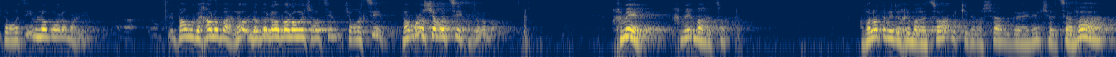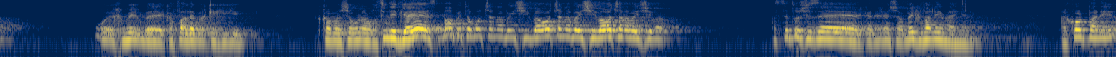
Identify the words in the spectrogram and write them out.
אתם רוצים לא בא לא בא. פעם הוא בכלל לא בא, לא, לא, לא בא לו שרוצים, שרוצים, לא אמרו לו שרוצים, אז הוא לא בא. החמיר, החמיר ברצון. אבל לא תמיד הולכים ברצון, כי למשל בעניינים של צבא, הוא החמיר בכפה לבר כגיגי. וכל מה שאומרים לנו, רוצים להתגייס, מה פתאום עוד שנה בישיבה, עוד שנה בישיבה, עוד שנה בישיבה. אז תדעו שזה, כנראה יש הרבה גוונים לעניינים. על כל פנים,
